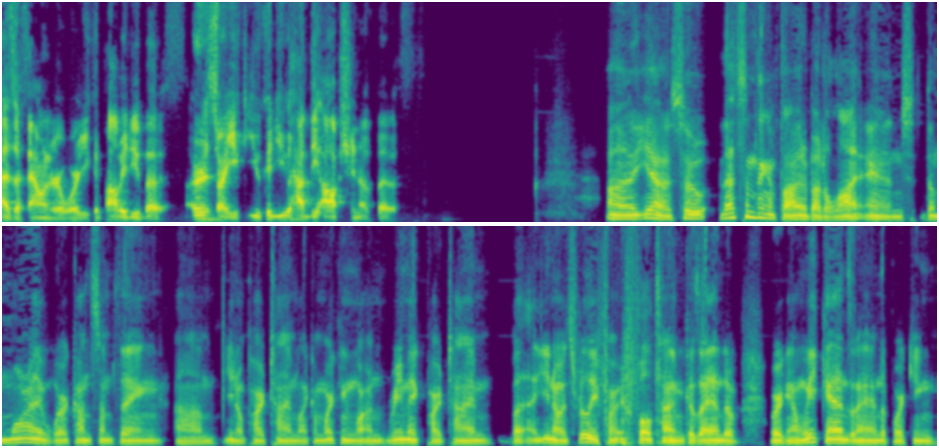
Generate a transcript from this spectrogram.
as a founder where you could probably do both? Or sorry you, you could you have the option of both uh, yeah, so that's something I've thought about a lot. And the more I work on something, um, you know, part time, like I'm working on remake part time, but uh, you know, it's really full time because I end up working on weekends and I end up working,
